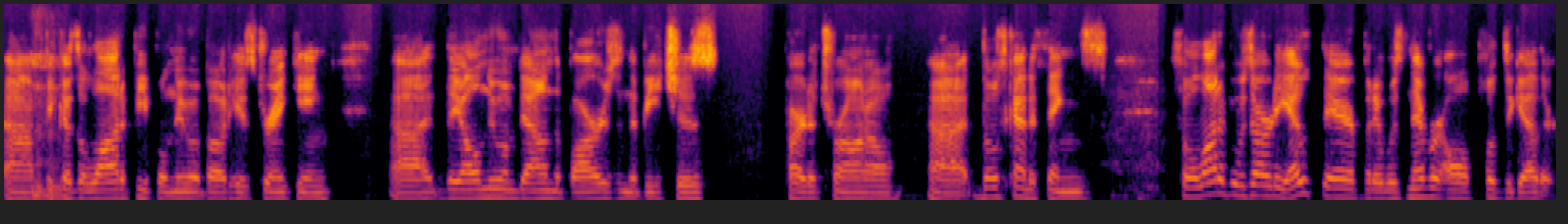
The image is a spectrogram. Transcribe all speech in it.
Um, mm-hmm. because a lot of people knew about his drinking. Uh, they all knew him down in the bars and the beaches. Part of Toronto, uh, those kind of things. So a lot of it was already out there, but it was never all put together,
